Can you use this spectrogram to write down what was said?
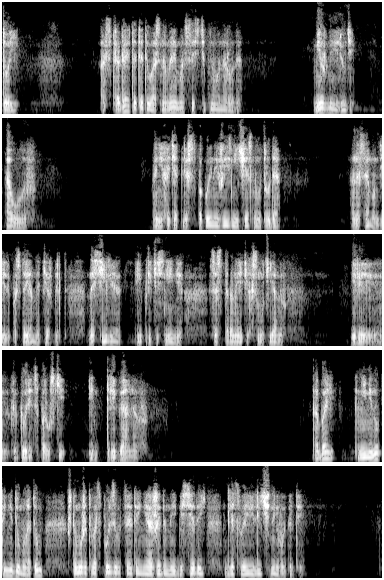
той, а страдает от этого основная масса степного народа. Мирные люди, аулов. Они хотят лишь спокойной жизни и честного труда, а на самом деле постоянно терпят насилие и притеснение со стороны этих смутьянов, или, как говорится по-русски, интриганов. Абай ни минуты не думал о том, что может воспользоваться этой неожиданной беседой для своей личной выгоды.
